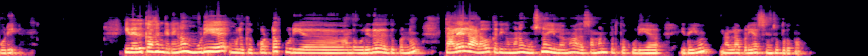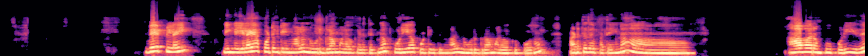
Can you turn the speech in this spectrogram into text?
பொடி. இது எதுக்காகன்னு கேட்டீங்கன்னா முடியே உங்களுக்கு கொட்டக்கூடிய அந்த ஒரு இதை இது பண்ணும். தலையில அளவுக்கு அதிகமான உஷ்ணம் இல்லாம அதை சமன்படுத்தக்கூடிய இதையும் நல்லபடியா செஞ்சு கொடுக்கும். வேப்பிலை நீங்க இலையா போட்டுக்கிட்டீங்கனாலும் நூறு கிராம் அளவுக்கு எடுத்துக்கங்க. பொடியா போட்டுக்கிட்டீங்கனாலும் நூறு கிராம் அளவுக்கு போதும். அடுத்தது பார்த்தீங்கன்னா ஆவாரம் பூ பொடி இது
